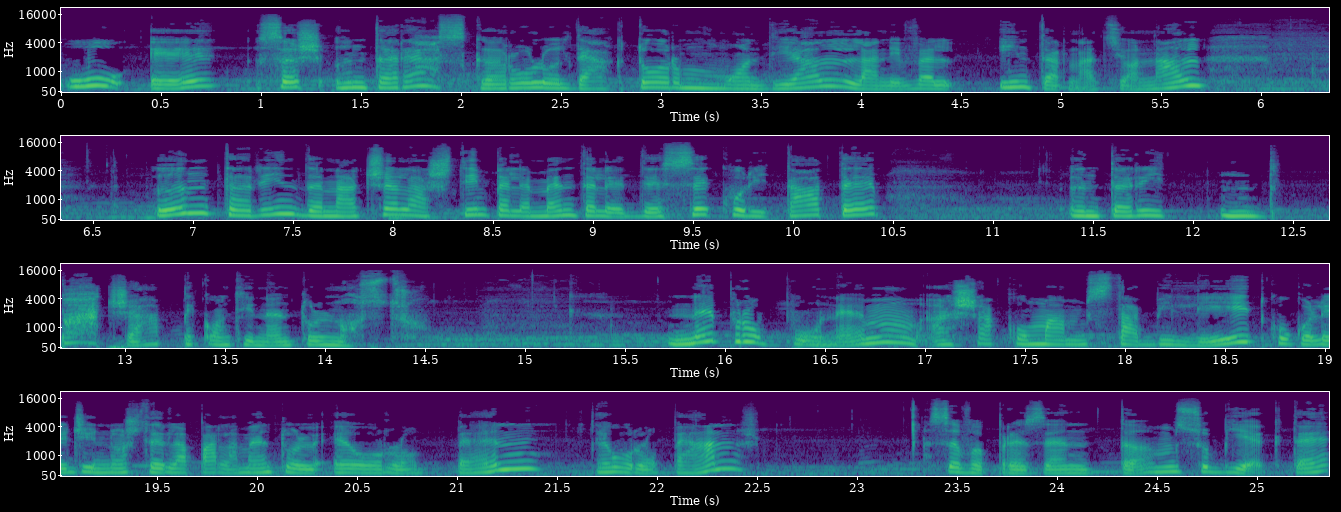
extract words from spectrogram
UE să-și întărească rolul de actor mondial la nivel internațional, întărind în același timp elementele de securitate întărind pacea pe continentul nostru. Ne propunem, așa cum am stabilit cu colegii noștri la Parlamentul European, European să vă prezentăm subiecte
